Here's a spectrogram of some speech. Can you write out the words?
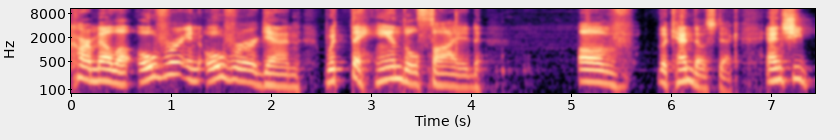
Carmella over and over again with the handle side of the kendo stick. And she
